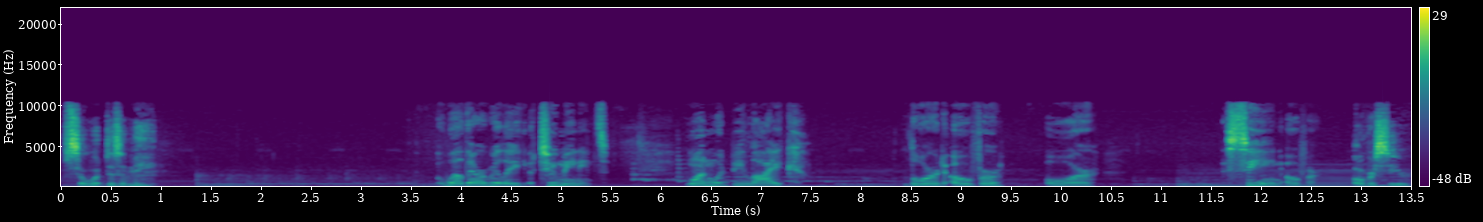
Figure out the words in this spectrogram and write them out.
So what does it mean? Well, there are really two meanings. One would be like lord over or seeing over. Overseer?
